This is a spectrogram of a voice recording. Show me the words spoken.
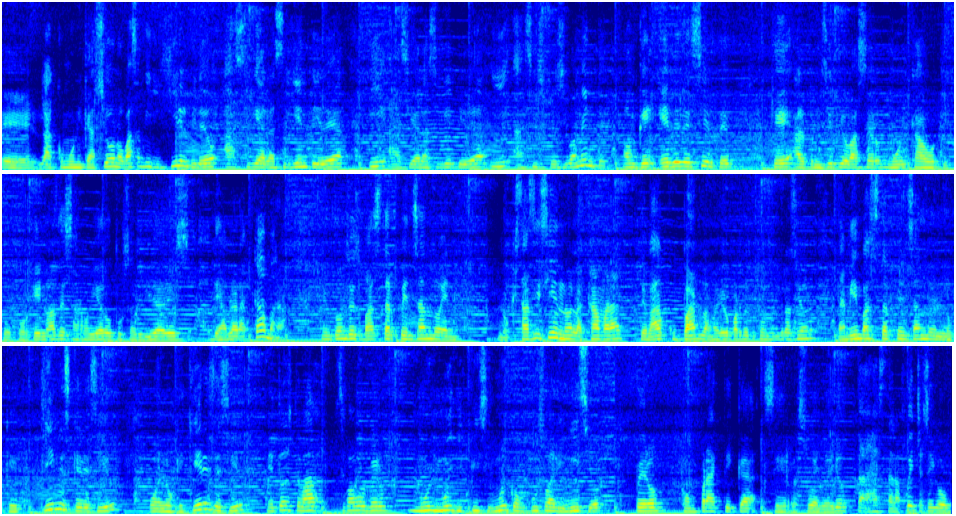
eh, la comunicación o vas a dirigir el video hacia la siguiente idea y hacia la siguiente idea y así sucesivamente. Aunque he de decirte que al principio va a ser muy caótico porque no has desarrollado tus habilidades de hablar a cámara. Entonces vas a estar pensando en lo que estás diciendo en la cámara, te va a ocupar la mayor parte de tu concentración. También vas a estar pensando en lo que tienes que decir o en lo que quieres decir. Entonces te va, se va a volver muy, muy difícil, muy confuso al inicio, pero con práctica se resuelve. Yo hasta la fecha sigo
